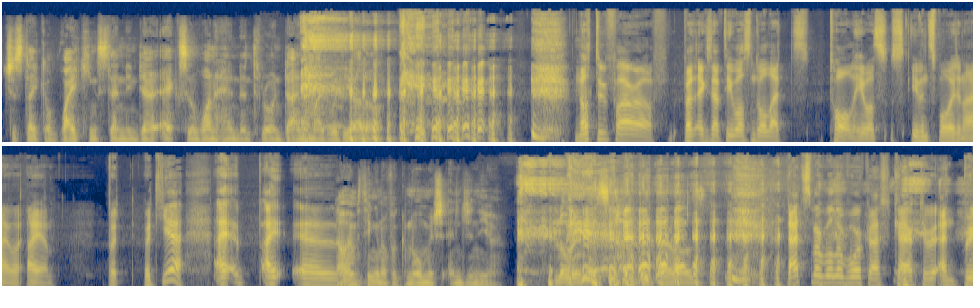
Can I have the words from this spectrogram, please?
just like a Viking standing there, axe in one hand and throwing dynamite with the other? not too far off. But except he wasn't all that tall. He was even smaller than I, I am. But but yeah, I I uh, now I'm thinking of a gnomish engineer blowing this down with barrels. that's my World of Warcraft character, and br-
